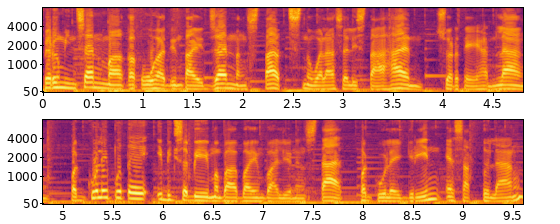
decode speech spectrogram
Pero minsan makakakuha din tayo dyan ng stats na wala sa listahan. Swertehan lang. Pag kulay puti, ibig sabihin mababa yung value ng stat. Pag kulay green, eh lang.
